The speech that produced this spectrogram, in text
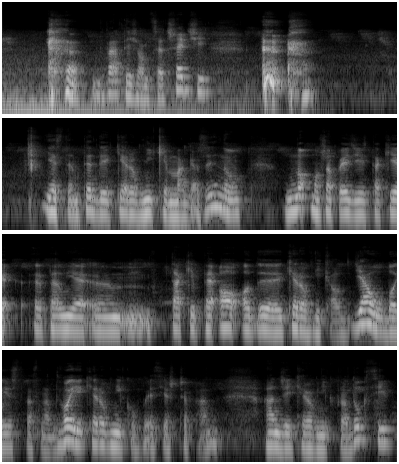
2003. Jestem wtedy kierownikiem magazynu. No, można powiedzieć, takie e, pełnię ym, takie PO od y, kierownika oddziału, bo jest nas na dwoje kierowników, bo jest jeszcze pan Andrzej, kierownik produkcji.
